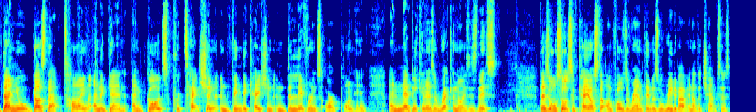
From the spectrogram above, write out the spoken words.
Daniel does that time and again, and God's protection and vindication and deliverance are upon him. And Nebuchadnezzar recognizes this. There's all sorts of chaos that unfolds around him, as we'll read about in other chapters,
